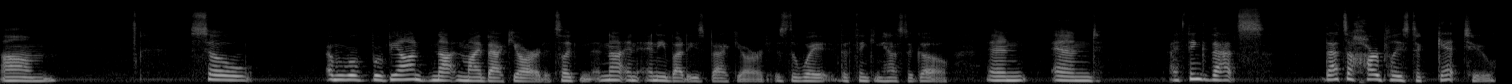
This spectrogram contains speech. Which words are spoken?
Um, so I mean, we're we're beyond not in my backyard. It's like not in anybody's backyard is the way the thinking has to go, and and I think that's that's a hard place to get to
